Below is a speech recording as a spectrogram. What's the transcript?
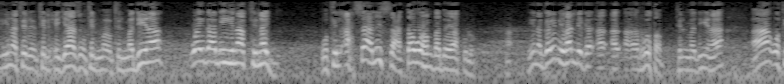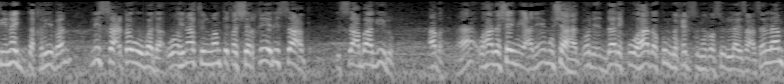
هنا في الحجاز وفي في المدينة وإذا به هناك في نجد وفي الأحساء لسه توهم بدوا ياكلوا هنا قريب يغلق الرطب في المدينة ها؟ وفي نجد تقريبا لسه تو بدأ. وهناك في المنطقة الشرقية لسه لسه باقي له ابدا ها؟ وهذا شيء يعني مشاهد. ولذلك هو هذا كله حرص من رسول الله صلى الله عليه وسلم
